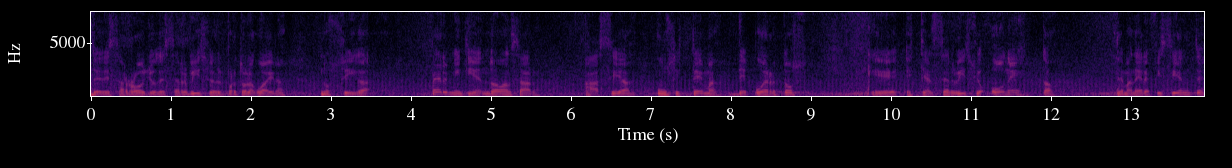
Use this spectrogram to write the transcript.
de desarrollo, de servicios del puerto de La Guaira, nos siga permitiendo avanzar hacia un sistema de puertos que esté al servicio honesto, de manera eficiente,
